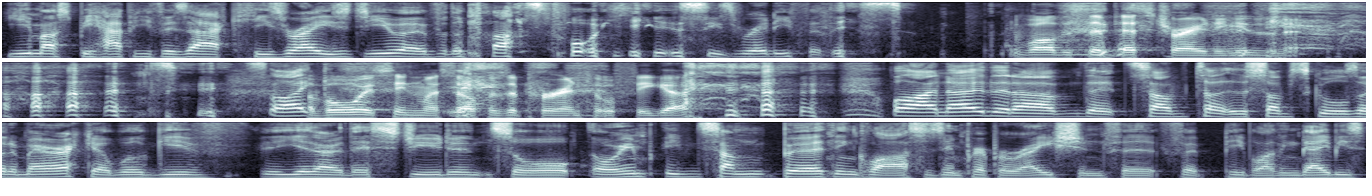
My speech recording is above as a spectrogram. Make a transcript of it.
You must be happy for Zach. He's raised you over the past four years. He's ready for this. Well, this is their best training, isn't it? it's, it's like, I've always seen myself as a parental figure. well, I know that um that some t- some schools in America will give you know their students or or in, in some birthing classes in preparation for for people having babies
